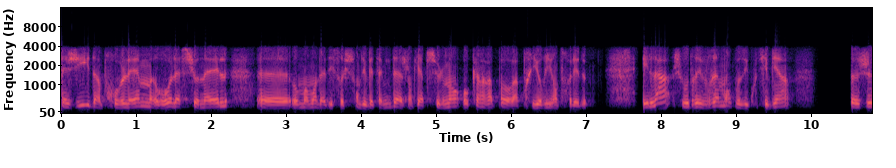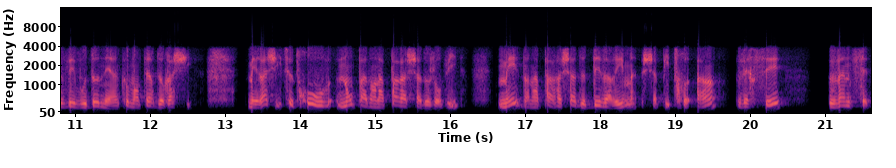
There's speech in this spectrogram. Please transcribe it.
s'agit d'un problème relationnel euh, au moment de la destruction du Beth donc il n'y a absolument aucun rapport priori entre les deux. Et là, je voudrais vraiment que vous écoutiez bien, euh, je vais vous donner un commentaire de Rashi. Mais Rashi se trouve non pas dans la paracha d'aujourd'hui, mais dans la paracha de Devarim, chapitre 1, verset 27.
